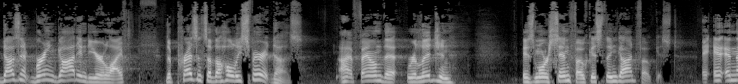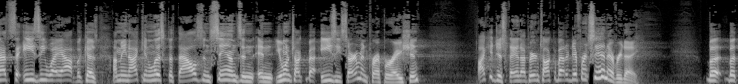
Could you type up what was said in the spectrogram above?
doesn't bring God into your life, the presence of the Holy Spirit does. I have found that religion is more sin focused than God focused. And that's the easy way out because, I mean, I can list a thousand sins, and, and you want to talk about easy sermon preparation. I could just stand up here and talk about a different sin every day. But, but,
